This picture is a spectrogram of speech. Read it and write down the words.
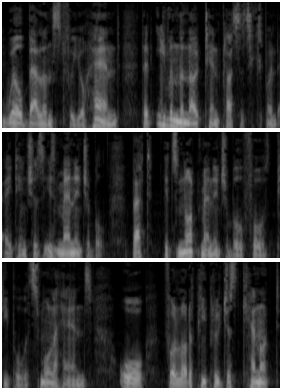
well balanced for your hand that even the Note 10 Plus at 6.8 inches is manageable, but it's not manageable for people with smaller hands or for a lot of people who just cannot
